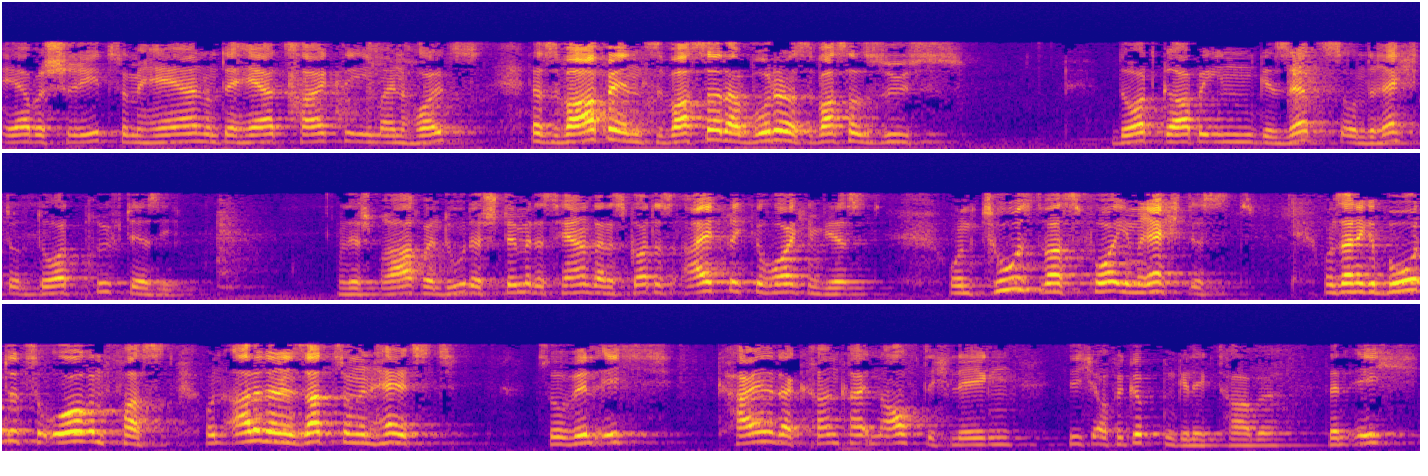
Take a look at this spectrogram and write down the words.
Er aber schrie zum Herrn und der Herr zeigte ihm ein Holz, das warf er ins Wasser, da wurde das Wasser süß. Dort gab er ihnen Gesetz und Recht und dort prüfte er sie. Und er sprach, wenn du der Stimme des Herrn deines Gottes eifrig gehorchen wirst und tust, was vor ihm recht ist, und seine Gebote zu Ohren fasst und alle deine Satzungen hältst, so will ich keine der Krankheiten auf dich legen, die ich auf Ägypten gelegt habe, denn ich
